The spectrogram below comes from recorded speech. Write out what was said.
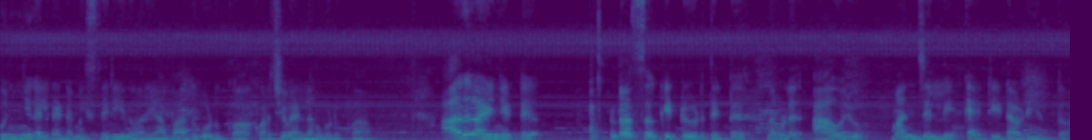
കുഞ്ഞ് കൽക്കണ്ട മിസ്സരി എന്ന് പറയുക അപ്പോൾ അത് കൊടുക്കുക കുറച്ച് വെള്ളം കൊടുക്കുക. അത് കഴിഞ്ഞിട്ട് ഡ്രസ്സൊക്കെ ഇട്ട് കൊടുത്തിട്ട് നമ്മൾ ആ ഒരു മഞ്ചലിൽ കയറ്റിയിട്ട് അവിടെ ഇരുത്തുക.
